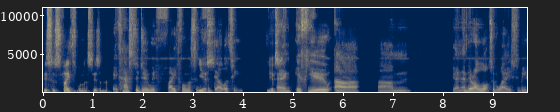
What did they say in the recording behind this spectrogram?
This is faithfulness, isn't it? It has to do with faithfulness and yes. fidelity. Yes. And if you are um, and, and there are lots of ways to be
